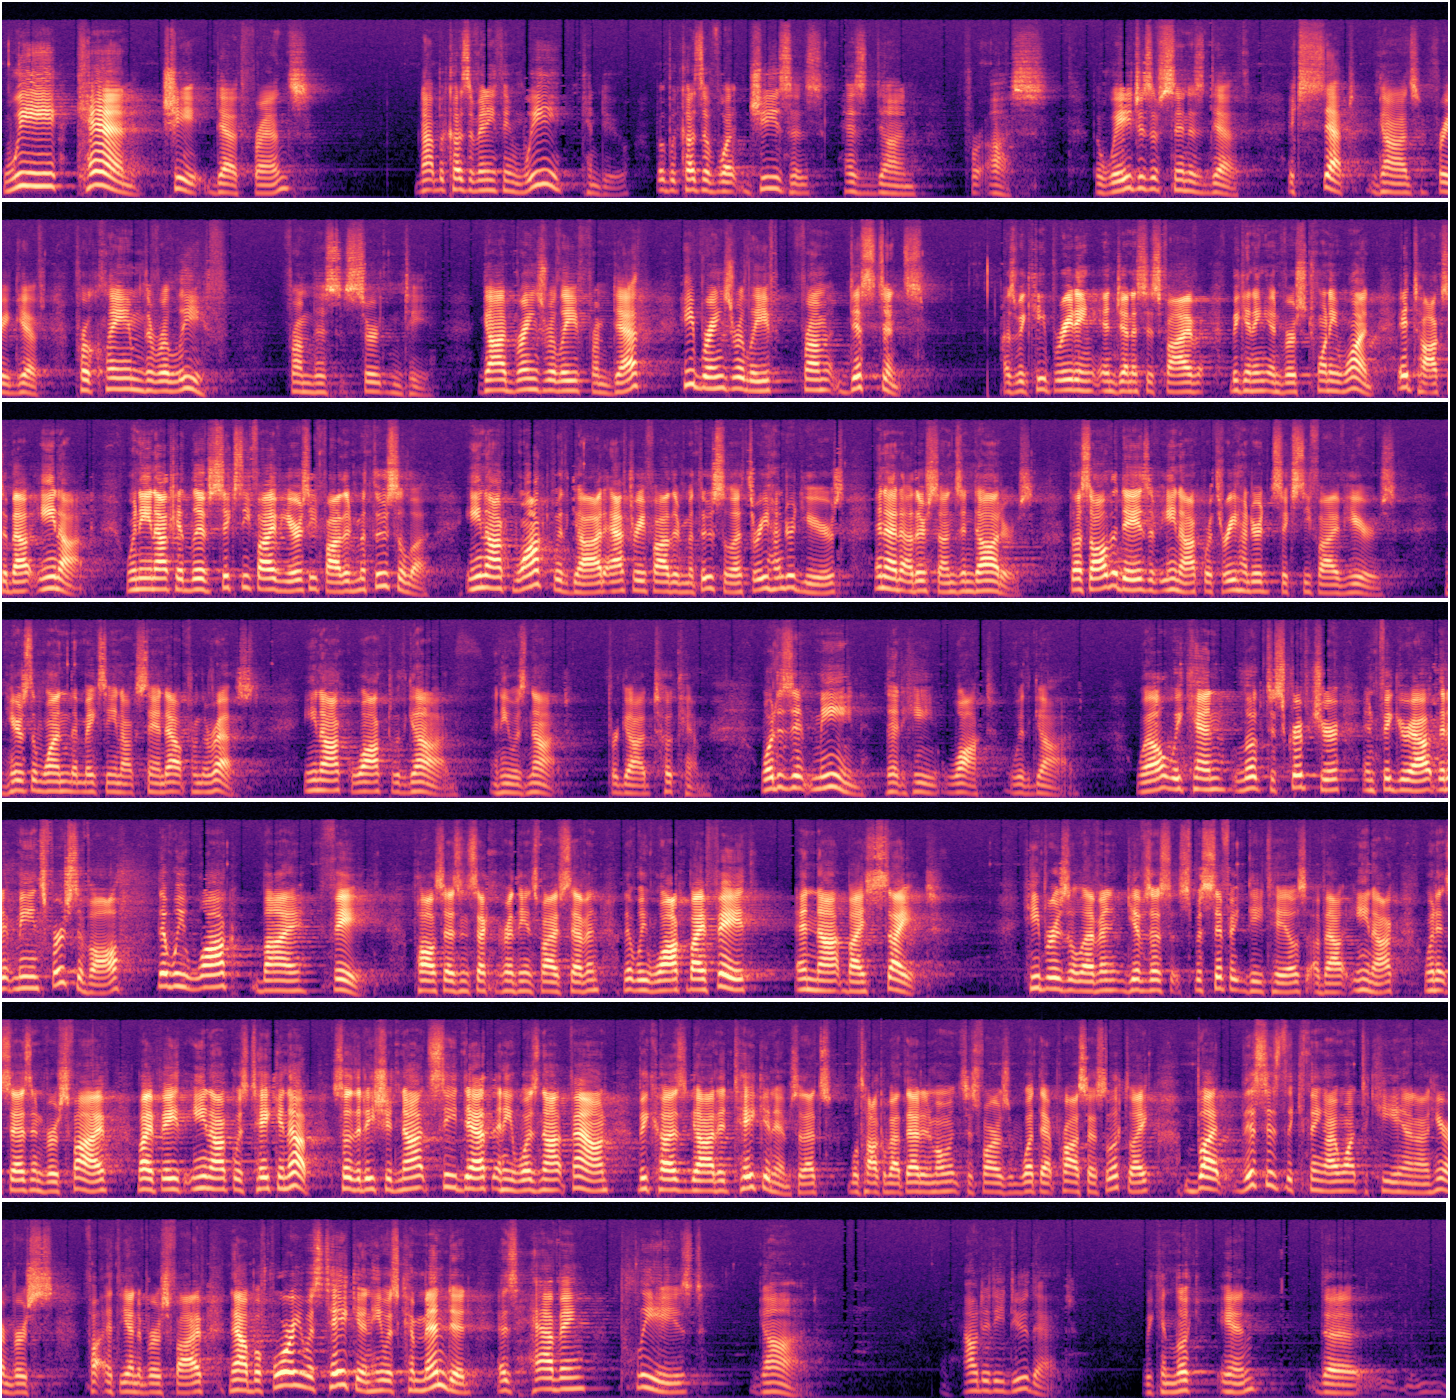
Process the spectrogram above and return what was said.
We can cheat death, friends. Not because of anything we can do, but because of what Jesus has done for us. The wages of sin is death. Accept God's free gift. Proclaim the relief from this certainty. God brings relief from death, He brings relief from distance. As we keep reading in Genesis 5, beginning in verse 21, it talks about Enoch. When Enoch had lived 65 years, he fathered Methuselah. Enoch walked with God after he fathered Methuselah 300 years and had other sons and daughters. Thus, all the days of Enoch were 365 years. And here's the one that makes Enoch stand out from the rest Enoch walked with God, and he was not, for God took him. What does it mean that he walked with God? Well, we can look to Scripture and figure out that it means, first of all, that we walk by faith. Paul says in 2 Corinthians 5 7 that we walk by faith and not by sight. Hebrews 11 gives us specific details about Enoch when it says in verse 5 By faith Enoch was taken up so that he should not see death, and he was not found because God had taken him. So that's we'll talk about that in a moment as far as what that process looked like. But this is the thing I want to key in on here in verse at the end of verse 5. Now before he was taken, he was commended as having pleased God. How did he do that? We can look in the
